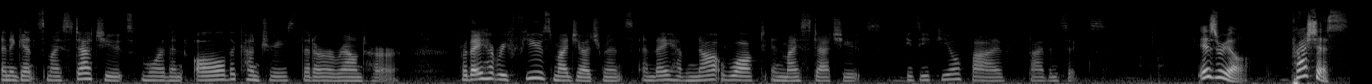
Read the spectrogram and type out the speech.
and against my statutes more than all the countries that are around her. For they have refused my judgments, and they have not walked in my statutes. Ezekiel 5 5 and 6. Israel, precious,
